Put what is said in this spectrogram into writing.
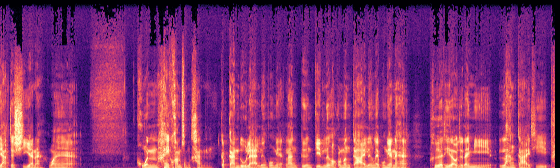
อยากจะเชียร์นะว่าควรให้ความสำคัญกับการดูแลเรื่องพวกนี้ร่างเรื่องกินเรื่องออกกำลังกายเรื่องอะไรพวกนี้นะฮะเพื่อที่เราจะได้มีร่างกายที่พ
